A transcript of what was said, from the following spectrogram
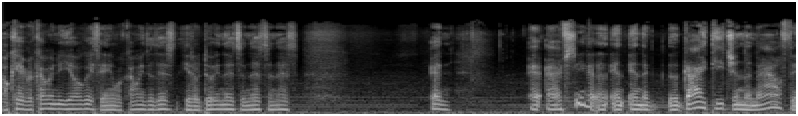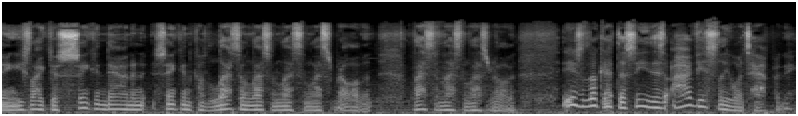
Okay, we're coming to yoga thing. We're coming to this, you know, doing this and this and this, and I've seen it, and, and the, the guy teaching the now thing, he's like just sinking down and sinking, because less and less and less and less relevant, less and less and less relevant. You just look at the scene. This is obviously what's happening.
